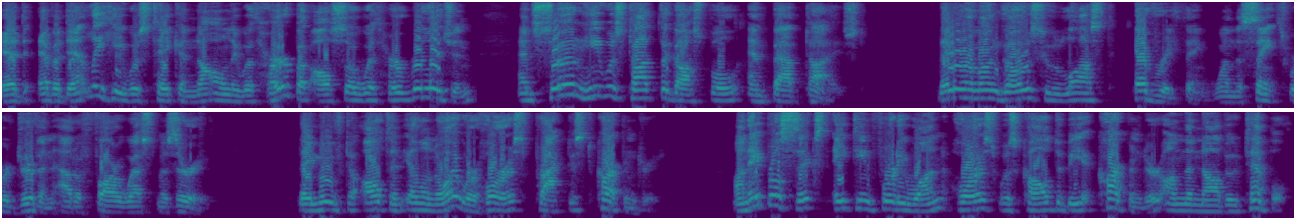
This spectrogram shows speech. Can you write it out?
And evidently, he was taken not only with her, but also with her religion, and soon he was taught the gospel and baptized. They were among those who lost everything when the Saints were driven out of far west Missouri. They moved to Alton, Illinois, where Horace practiced carpentry. On April 6, 1841, Horace was called to be a carpenter on the Nauvoo Temple.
